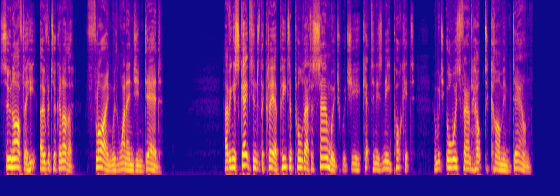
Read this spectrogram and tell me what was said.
Soon after, he overtook another, flying with one engine dead. Having escaped into the clear, Peter pulled out a sandwich which he kept in his knee pocket and which always found helped to calm him down.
